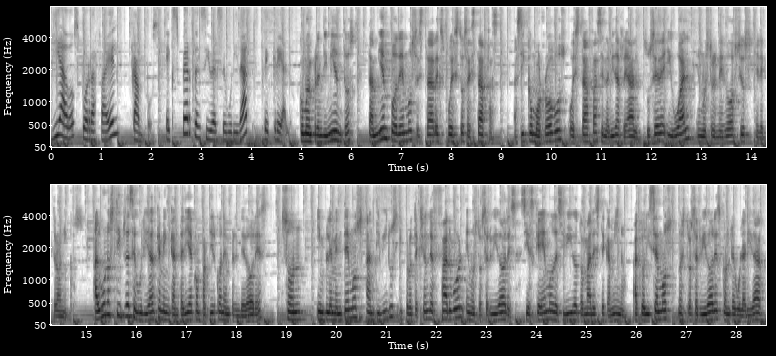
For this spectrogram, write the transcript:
guiados por Rafael Campos, experto en ciberseguridad de Créalo. Como emprendimientos, también podemos estar expuestos a estafas, así como robos o estafas en la vida real. Sucede igual en nuestros negocios electrónicos. Algunos tips de seguridad que me encantaría compartir con emprendedores son implementemos antivirus y protección de firewall en nuestros servidores si es que hemos decidido tomar este camino. Actualicemos nuestros servidores con regularidad.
